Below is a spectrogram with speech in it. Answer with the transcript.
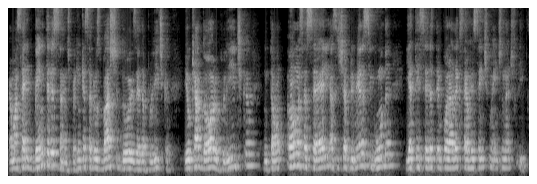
é uma série bem interessante. Para quem quer saber os bastidores aí da política, eu que adoro política, então amo essa série, assisti a primeira, a segunda e a terceira temporada que saiu recentemente no Netflix.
